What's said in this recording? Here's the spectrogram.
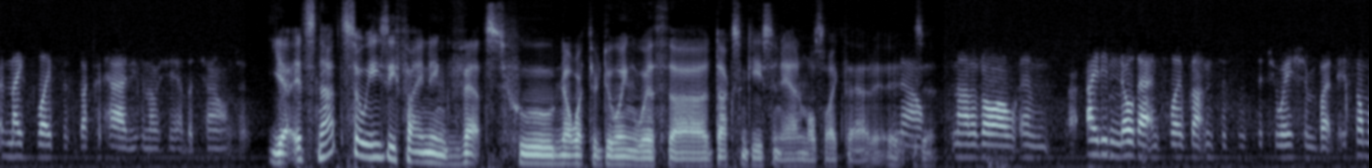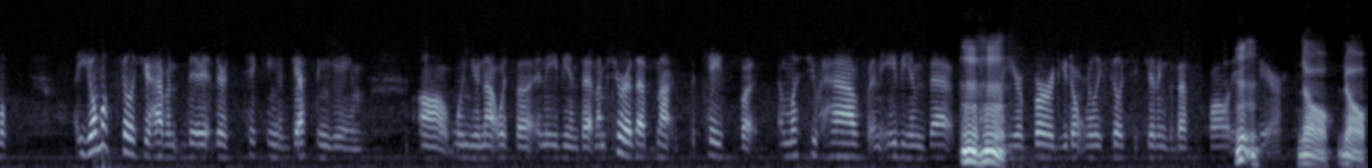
a nice life this duck had had, even though she had the challenges. Yeah, it's not so easy finding vets who know what they're doing with uh, ducks and geese and animals like that. No, it? not at all. And I didn't know that until I've gotten into the situation. But it's almost you almost feel like you haven't. They're, they're taking a guessing game uh, when you're not with a, an avian vet. And I'm sure that's not the case, but unless you have an avian vet Mhm. for your bird, you don't really feel like you're getting the best quality Mm-mm. of care. No, no.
